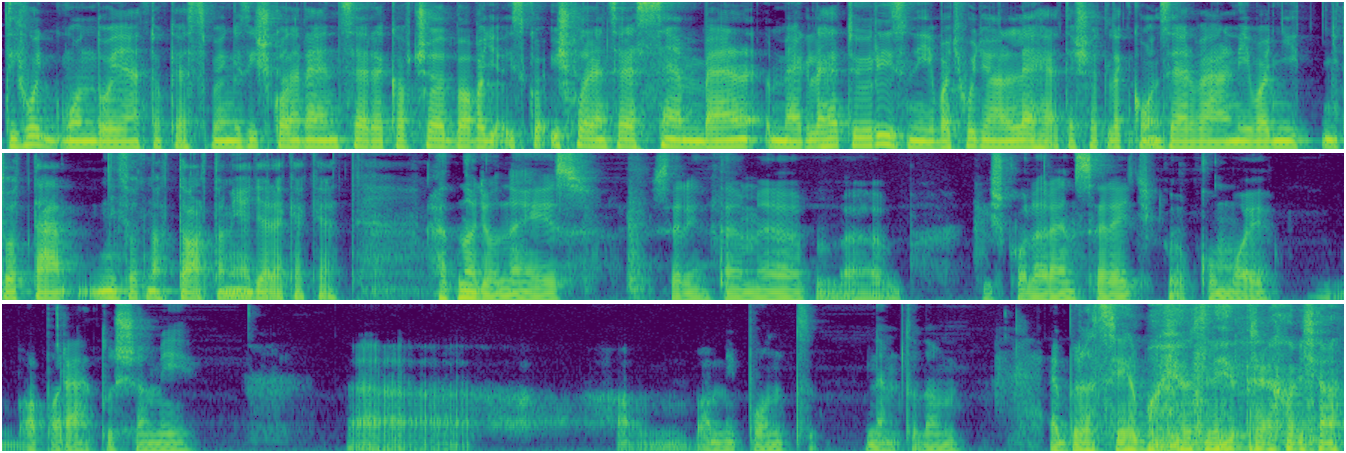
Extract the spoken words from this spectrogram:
Ti hogy gondoljátok ezt, mondjuk az iskolarendszerrel kapcsolatban, vagy az iskolarendszerrel szemben meg lehet őrizni, vagy hogyan lehet esetleg konzerválni, vagy nyitottá, nyitottnak tartani a gyerekeket? Hát nagyon nehéz Szerintem iskola rendszer egy komoly apparátus, ami, ami pont, nem tudom, ebből a célból jött létre, hogy a,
